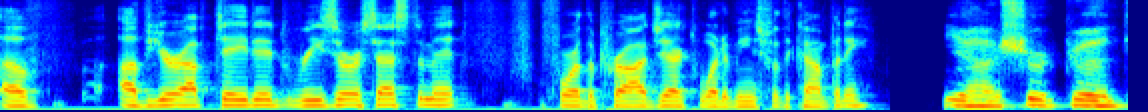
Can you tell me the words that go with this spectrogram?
of of your updated resource estimate for the project? What it means for the company? Yeah, sure could.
